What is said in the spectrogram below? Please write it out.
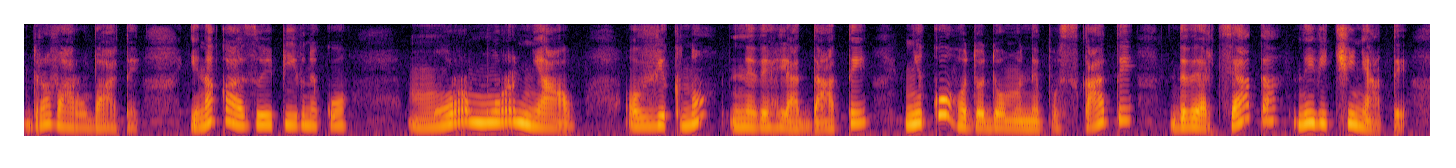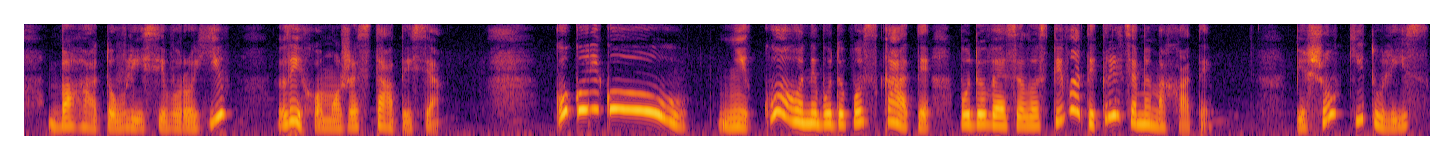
дрова рубати і наказує півнику мурмурняв, в вікно не виглядати, нікого додому не пускати, дверцята не відчиняти. Багато в лісі ворогів лихо може статися. Кукуріку! Нікого не буду пускати, буду весело співати, крильцями махати. Пішов кіт у ліс,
